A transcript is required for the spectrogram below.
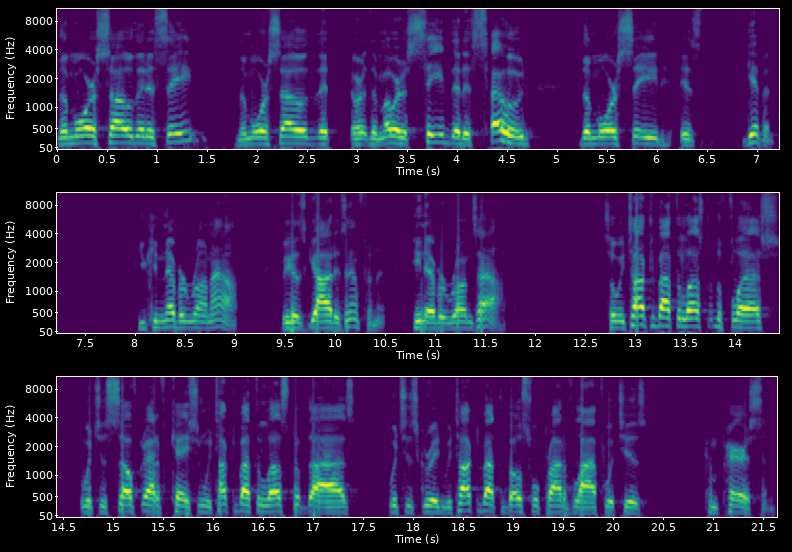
The more sow that is seed, the more sow that, or the more seed that is sowed, the more seed is given. You can never run out because God is infinite. He never runs out. So we talked about the lust of the flesh, which is self gratification. We talked about the lust of the eyes, which is greed. We talked about the boastful pride of life, which is comparison.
